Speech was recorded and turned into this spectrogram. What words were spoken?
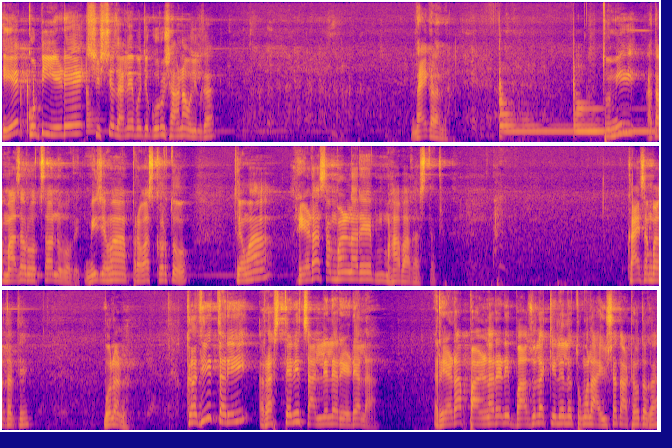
एक कोटी येडे शिष्य झाले म्हणजे गुरु शहाणा होईल का? नाही कळालं. तुम्ही आता माझा रोजचा अनुभव आहे. मी जेव्हा प्रवास करतो तेव्हा रेडा सांभाळणारे महाभाग असतात. काय सांभाळतात ते? बोला ना. कधीतरी रस्त्याने चाललेल्या रेड्याला रेडा पाळणाऱ्याने बाजूला केलेलं तुम्हाला आयुष्यात आठवतं का?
